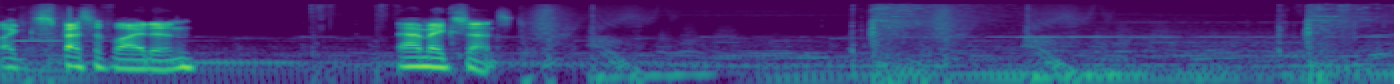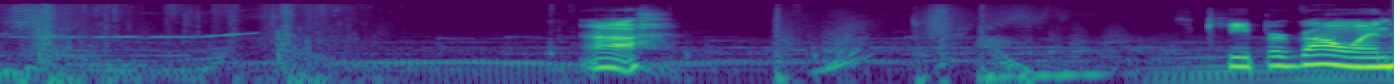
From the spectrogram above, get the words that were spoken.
like, specified in. That makes sense. Ugh. Let's keep her going.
